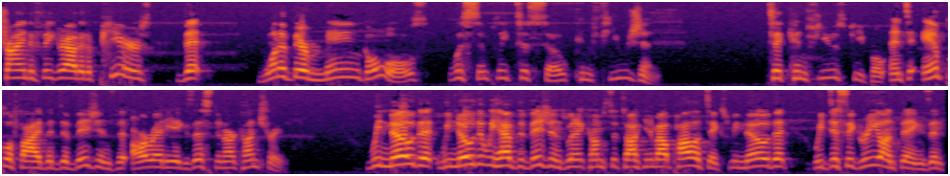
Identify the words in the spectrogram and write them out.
trying to figure out, it appears that one of their main goals was simply to sow confusion, to confuse people, and to amplify the divisions that already exist in our country we know that we know that we have divisions when it comes to talking about politics. We know that we disagree on things, and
